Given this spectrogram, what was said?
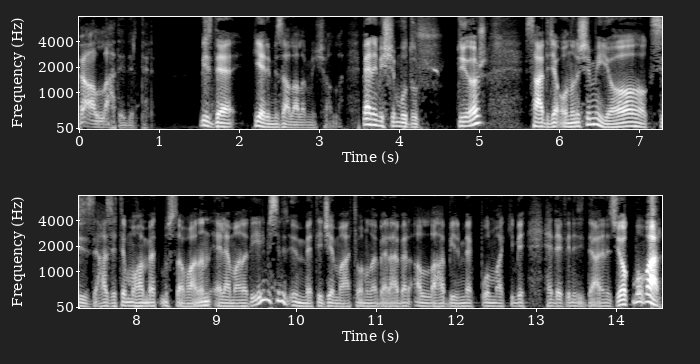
ve Allah dedirtelim. Biz de yerimizi alalım inşallah. Benim işim budur diyor. Sadece onun işi mi? Yok. Siz Hz. Muhammed Mustafa'nın elemanı değil misiniz? Ümmeti, cemaati onunla beraber Allah'ı bilmek, bulmak gibi hedefiniz, idealiniz yok mu? Var.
